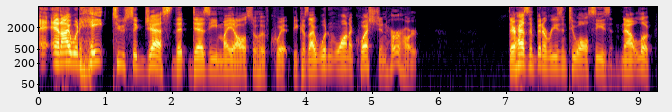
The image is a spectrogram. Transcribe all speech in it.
and I would hate to suggest that Desi might also have quit because I wouldn't want to question her heart. There hasn't been a reason to all season. Now, look,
